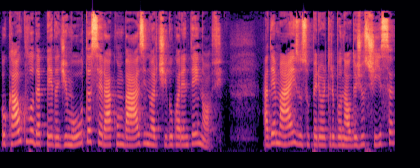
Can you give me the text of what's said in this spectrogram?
O cálculo da pena de multa será com base no artigo 49. Ademais, o Superior Tribunal de Justiça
